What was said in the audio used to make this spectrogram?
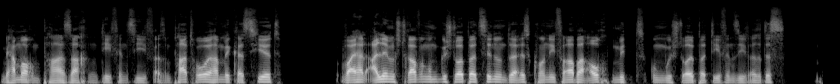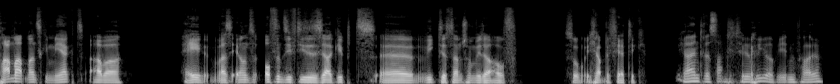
Wir haben auch ein paar Sachen defensiv. Also ein paar Tore haben wir kassiert, weil halt alle im Strafraum umgestolpert sind und da ist Conny Faber auch mit umgestolpert defensiv. Also das ein paar Mal hat man es gemerkt, aber hey, was er uns offensiv dieses Jahr gibt, äh, wiegt es dann schon wieder auf. So, ich habe fertig. Ja, interessante Theorie auf jeden Fall.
